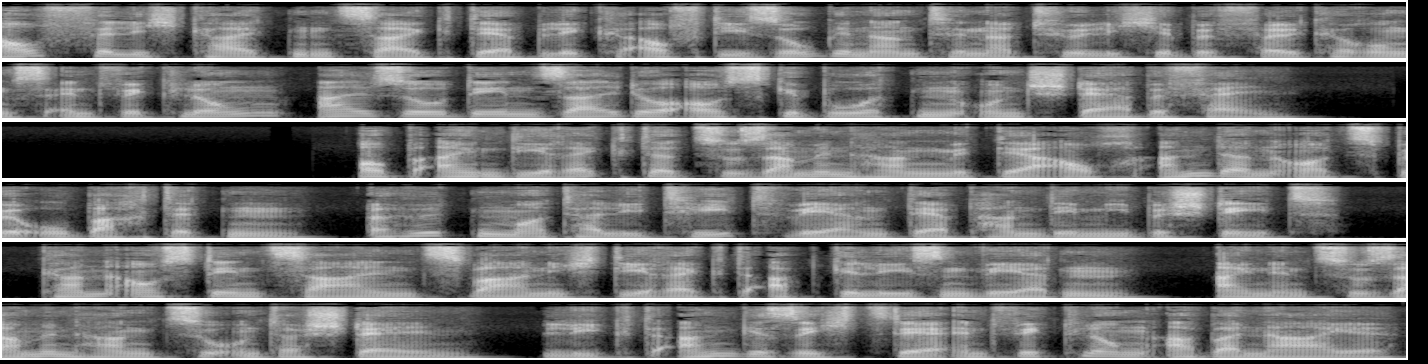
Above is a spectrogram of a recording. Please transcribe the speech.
Auffälligkeiten zeigt der Blick auf die sogenannte natürliche Bevölkerungsentwicklung, also den Saldo aus Geburten und Sterbefällen. Ob ein direkter Zusammenhang mit der auch andernorts beobachteten, erhöhten Mortalität während der Pandemie besteht, kann aus den Zahlen zwar nicht direkt abgelesen werden, einen Zusammenhang zu unterstellen, liegt angesichts der Entwicklung aber nahe,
